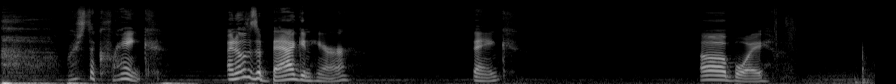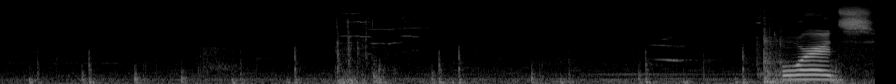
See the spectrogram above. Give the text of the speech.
Where's the crank? I know there's a bag in here. Think. Oh, boy. Boards.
